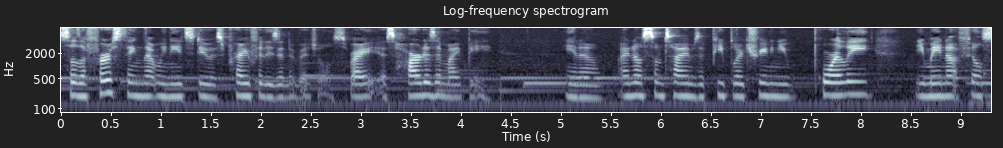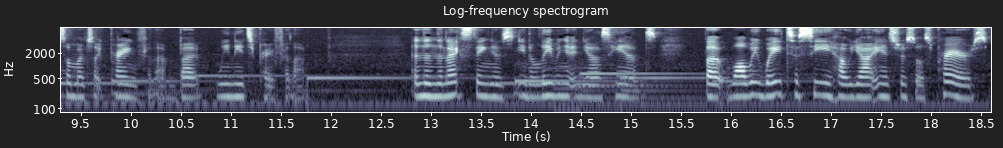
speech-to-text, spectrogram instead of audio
So, the first thing that we need to do is pray for these individuals, right? As hard as it might be. You know, I know sometimes if people are treating you poorly, you may not feel so much like praying for them, but we need to pray for them. And then the next thing is, you know, leaving it in Yah's hands. But while we wait to see how Yah answers those prayers,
